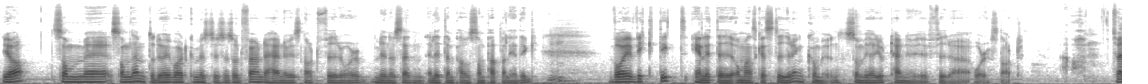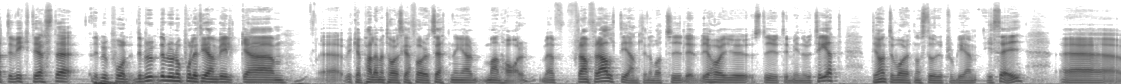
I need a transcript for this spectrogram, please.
Ja, som, eh, som nämnt, och du har ju varit kommunstyrelsens ordförande här nu i snart fyra år, minus en, en liten paus som pappaledig. Mm. Vad är viktigt enligt dig om man ska styra en kommun som vi har gjort här nu i fyra år snart? Jag tror att det viktigaste, det beror, på, det beror, det beror nog på lite grann vilka, eh, vilka parlamentariska förutsättningar man har. Men framförallt egentligen att vara tydlig. Vi har ju styrt i minoritet. Det har inte varit något större problem i sig. Eh,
